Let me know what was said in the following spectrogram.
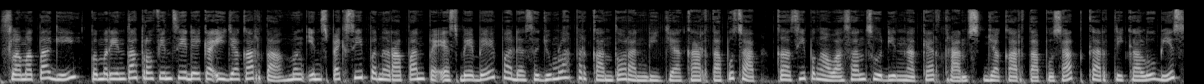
Selamat pagi. Pemerintah Provinsi DKI Jakarta menginspeksi penerapan PSBB pada sejumlah perkantoran di Jakarta Pusat. Kasih Pengawasan Sudin Naker Trans Jakarta Pusat, Kartika Lubis,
